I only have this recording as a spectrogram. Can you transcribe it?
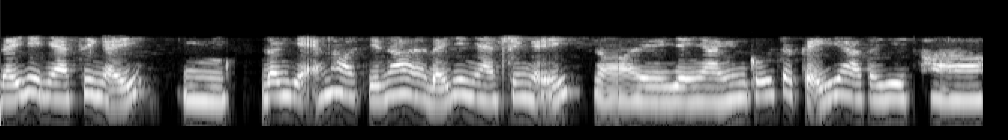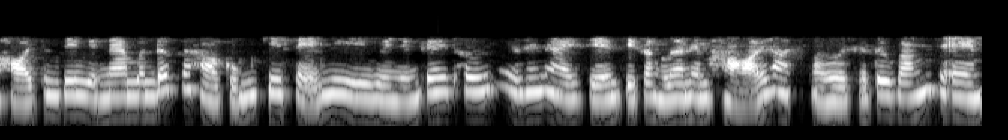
để về nhà suy nghĩ. Ừ, đơn giản thôi chỉ nói là để về nhà suy nghĩ rồi về nhà nghiên cứu cho kỹ ra tại vì họ, hội sinh viên Việt Nam bên Đức á, họ cũng chia sẻ nhiều về những cái thứ như thế này thì em chỉ cần lên em hỏi thôi mọi người sẽ tư vấn cho em.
